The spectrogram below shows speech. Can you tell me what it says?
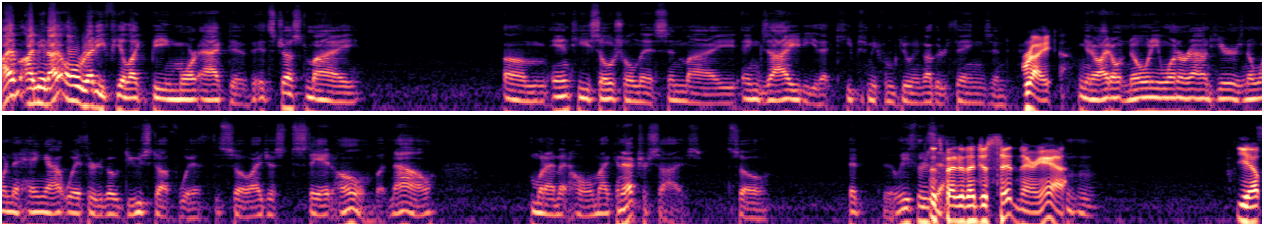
I I mean, I already feel like being more active. It's just my um, antisocialness and my anxiety that keeps me from doing other things, and Right. you know, I don't know anyone around here. There's no one to hang out with or to go do stuff with, so I just stay at home. But now, when I'm at home, I can exercise. So, it, at least there's It's that. better than just sitting there, yeah. Mhm. Yep.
